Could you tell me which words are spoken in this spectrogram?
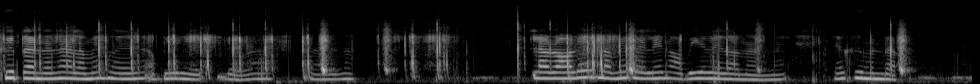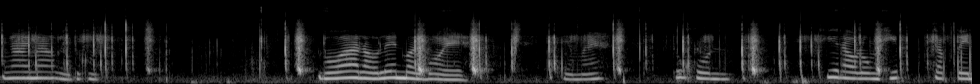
คือตอนนั้นอะเราไม่เคยเล่นออฟฟี่เลยเดี๋ยวว่าตอนนั้นอะเรารอเล่นเราไม่เคยเล่นออฟฟี่เลยตอนนั้นนะแล้วคือมันแบบง่ายมากเลยทุกคน เพราะว่าเราเล่นบ่อยๆ เห็นไหม ทุกคนที่เราลงคลิปจะเป็น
